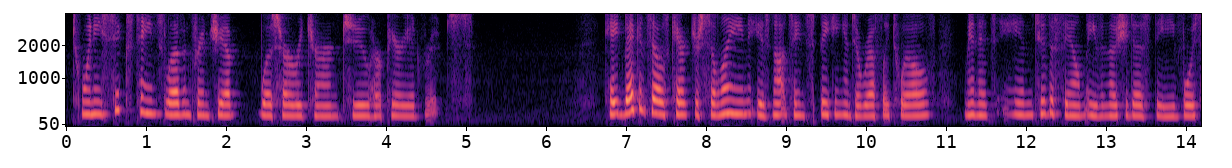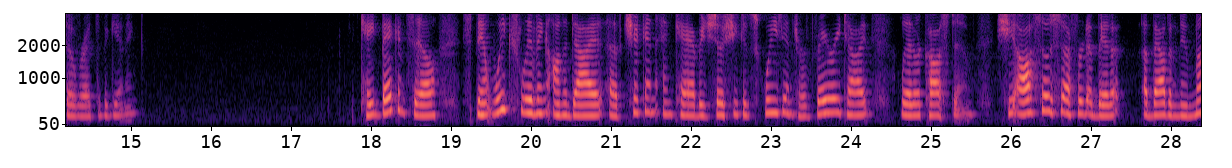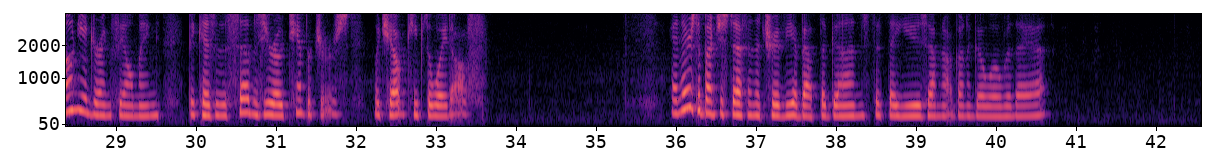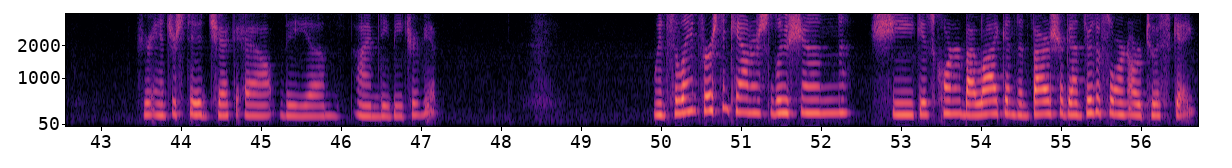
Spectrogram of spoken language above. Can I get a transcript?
2016's Love and Friendship was her return to her period roots. Kate Beckinsale's character Selene is not seen speaking until roughly 12 minutes into the film, even though she does the voiceover at the beginning. Kate Beckinsale spent weeks living on a diet of chicken and cabbage so she could squeeze into her very tight leather costume. She also suffered a bit a bout of pneumonia during filming because of the sub zero temperatures, which help keep the weight off. And there's a bunch of stuff in the trivia about the guns that they use. I'm not going to go over that. If you're interested, check out the um, IMDb trivia. When Selene first encounters Lucian, she gets cornered by Lycans and fires her gun through the floor in order to escape.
